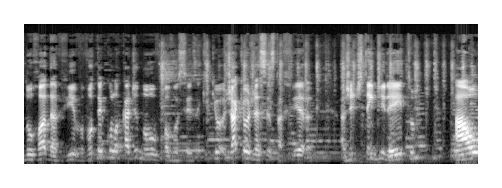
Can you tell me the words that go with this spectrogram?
do Roda Viva, vou ter que colocar de novo para vocês aqui, que eu, já que hoje é sexta-feira, a gente tem direito ao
